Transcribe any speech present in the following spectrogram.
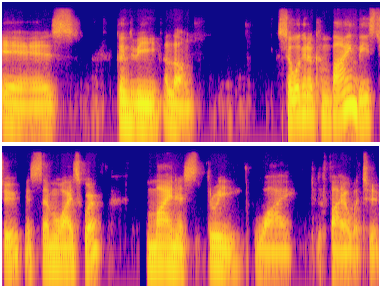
is going to be alone. So we're going to combine these two, it's 7y squared minus 3y to the 5 over 2.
